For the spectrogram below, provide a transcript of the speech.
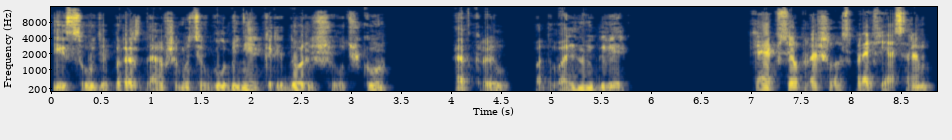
И, судя по раздавшемуся в глубине коридора щелчку, открыл подвальную дверь. Как все прошло с профессором?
